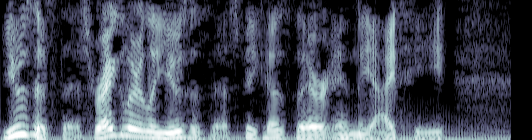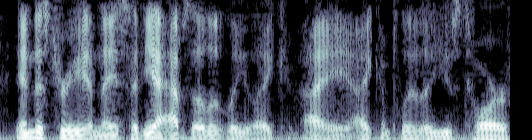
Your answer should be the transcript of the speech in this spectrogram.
uses this regularly uses this because they're in the IT industry, and they said, yeah, absolutely. Like I I completely use Tor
